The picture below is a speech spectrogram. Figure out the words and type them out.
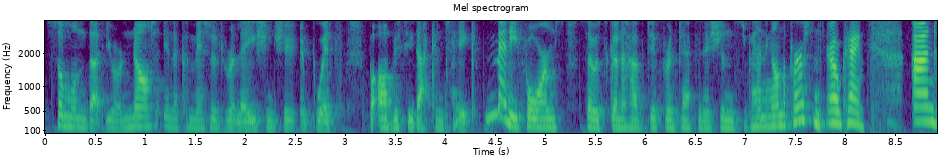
someone that you're not in a committed relationship with but obviously that can take many forms so it's going to have different definitions depending on the person okay. And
